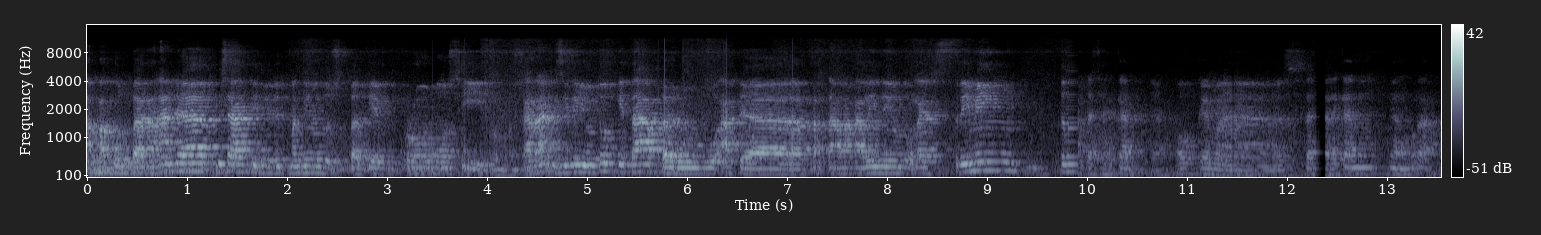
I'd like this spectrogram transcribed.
Apa pun barang Anda bisa dinikmati untuk sebagai promosi. Karena di sini YouTube kita baru ada pertama kali ini untuk live streaming. kita carikan ya. Oke, Mas. kita carikan yang murah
